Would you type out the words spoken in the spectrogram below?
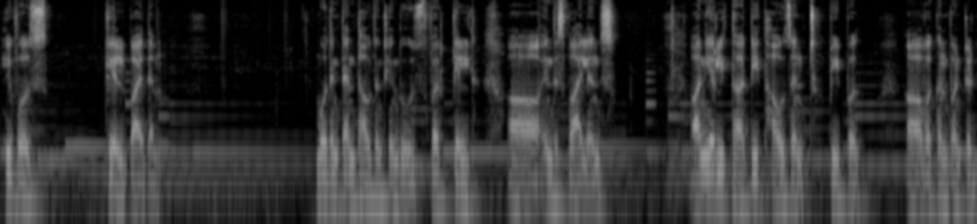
he was killed by them. More than 10,000 Hindus were killed uh, in this violence. Uh, nearly 30,000 people uh, were converted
